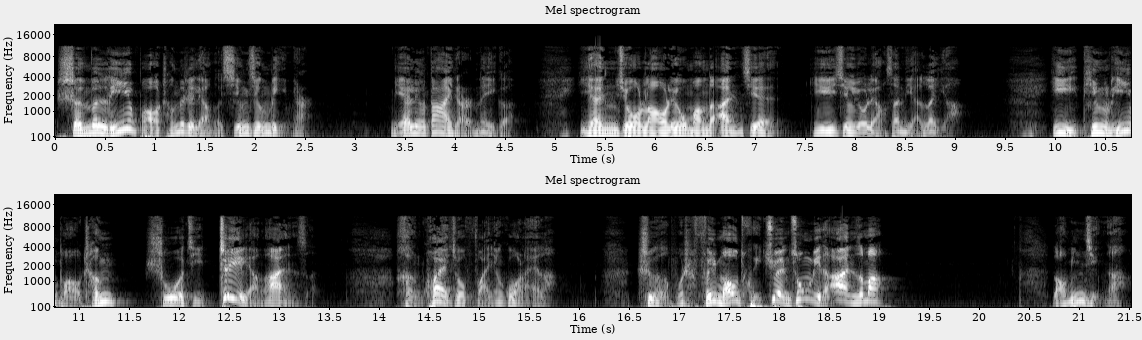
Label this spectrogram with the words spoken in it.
审问李宝成的这两个刑警里面，年龄大一点的那个，研究老流氓的案件。已经有两三年了呀！一听李宝成说起这两个案子，很快就反应过来了，这不是飞毛腿卷宗里的案子吗？老民警啊，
